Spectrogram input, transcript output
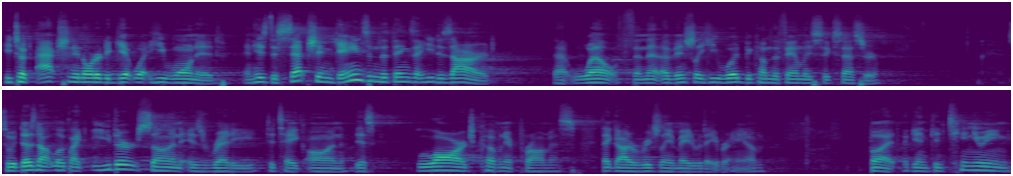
He took action in order to get what he wanted. And his deception gains him the things that he desired that wealth, and that eventually he would become the family's successor. So it does not look like either son is ready to take on this large covenant promise that God originally made with Abraham. But again, continuing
